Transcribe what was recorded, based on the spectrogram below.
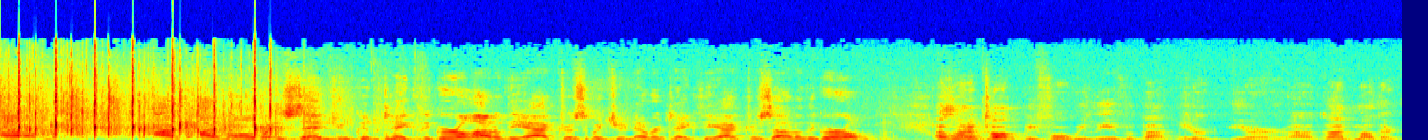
Um, I've, I've always said you can take the girl out of the actress, but you never take the actress out of the girl. I want to talk before we leave about your, your uh, godmother.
